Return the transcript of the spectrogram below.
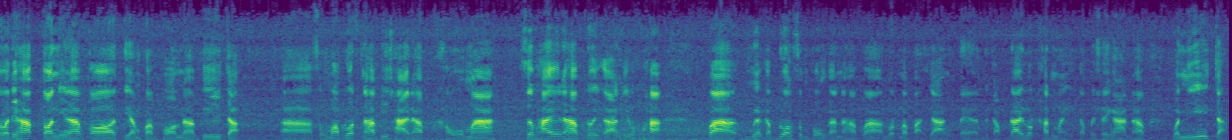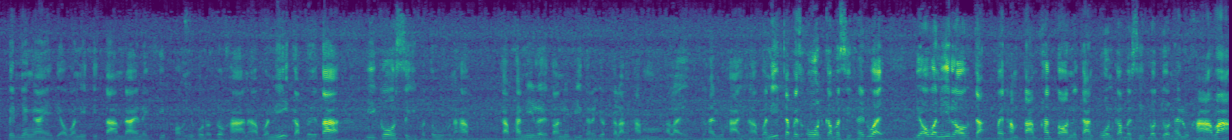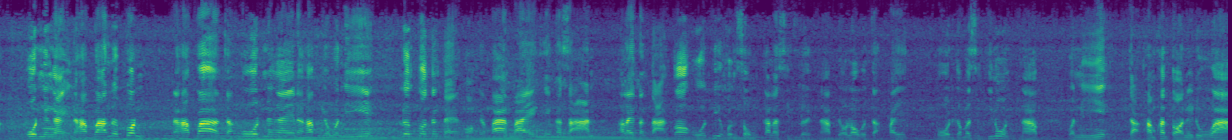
สวัสดีครับ ตอนนี้นะครับก็เตรียมความพร้อมนะครับที่จะส่งมอบรถนะครับ พี่ชายนะครับ เขามาเซอร์ไพรส์นะครับ โดยการที่บอกว่าว่าเหมือนกับดวงสมพงกันนะครับ ว่ารถมาปะยางแต่กลับได้รถคันใหม่กลับไปใช้งานนะครับ วันนี้จะเป็นยังไง เดี๋ยววันนี้ติดตามได้ในคลิปของนิพนธ์ออโตคานะครับ วันนี้กับ t o y ยต้าวีโก้4ประตูนะครับกับคันนี้เลยตอนนี้พี่ธนยศกำลังทำอะไรให้ลูกค้าอยู่นะครับ วันนี้จะไปโอนกรรมสิทธิ์ให้ด้วย เดี๋ยววันนี้เราจะไปทำตามขั้นตอนในการโอนกรรมสิทธิ์รถยนต์ให้ลูกค้าว่าโอนยังไงนะครับ ว่าเริ่มต้นนะครับว่าจะโอนยังไงนะครับ เดี๋ยววันนี้เริ่มต้นตั้งแต่ออกจากบ้านไปเอกสารอะไรต่างๆ ก็โอนที่ขนส่งกาลสินธุ์เลยนะครับ เดี๋ยวเราจะไปโอนกรรมสิทธิ์ที่นู่นนะครับ วันนี้จะทำขั้นตอนให้ดูว่า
